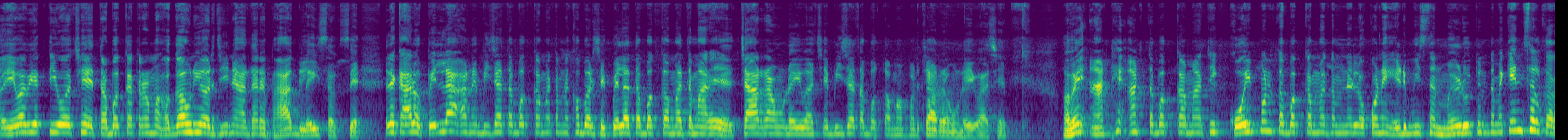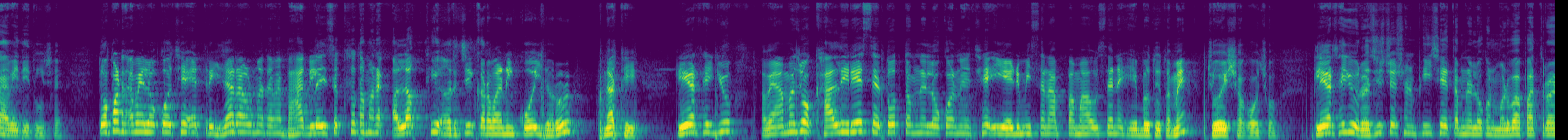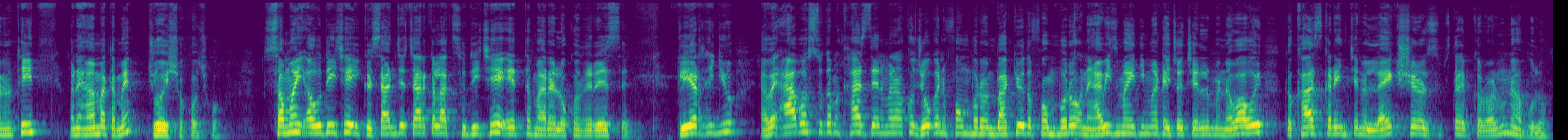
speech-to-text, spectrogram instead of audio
તો એવા વ્યક્તિઓ છે, તબક્કા ત્રણમાં અગાઉની અરજીના આધારે ભાગ લઈ શકશે. એટલે કાલો પહેલાં અને બીજા તબક્કામાં તમને ખબર છે પહેલાં પહેલા તબક્કામાં તમારે ચાર રાઉન્ડ આવ્યા છે, બીજા તબક્કામાં પણ ચાર રાઉન્ડ આવ્યા છે. હવે આઠે આઠ તબક્કામાંથી કોઈ પણ તબક્કામાં તમને લોકોને એડમિશન મળ્યું હતું તમે કેન્સલ કરાવી દીધું છે. તો પણ તમે લોકો છે એ ત્રીજા રાઉન્ડમાં તમે ભાગ લઈ શકશો, તમારે અલગથી અરજી કરવાની કોઈ જરૂર નથી. ક્લિયર થઈ ગયું? હવે આમાં જો ખાલી રહેશે તો જ તમને લોકોને છે એ એડમિશન આપવામાં આવશે ને એ બધું તમે જોઈ શકો છો. ક્લિયર થઈ ગયું? રજિસ્ટ્રેશન ફી છે તમને લોકોને મળવાપાત્ર નથી અને આમાં તમે જોઈ શકો છો. સમય અવધિ છે એ સાંજે ચાર કલાક સુધી છે એ જ તમારે લોકોને રહેશે. ક્લિયર થઈ ગયું? હવે આ વસ્તુ તમે ખાસ ધ્યાનમાં રાખો. જો કંઈ ફોર્મ ભરવાનું બાકી હોય તો ફોર્મ ભરો અને આવી જ માહિતી માટે જો ચેનલમાં નવા હોય તો ખાસ કરીને ચેનલ લાઇક શેર સબસ્ક્રાઇબ કરવાનું ના ભૂલો.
